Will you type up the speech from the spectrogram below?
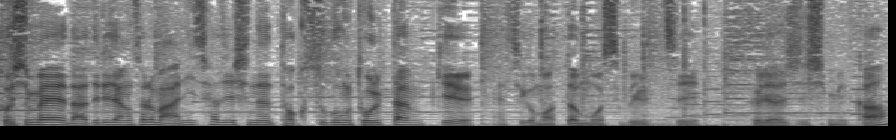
도심의 나들이 장소로 많이 찾으시는 덕수궁 돌담길 네, 지금 어떤 모습일지 그려지십니까?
